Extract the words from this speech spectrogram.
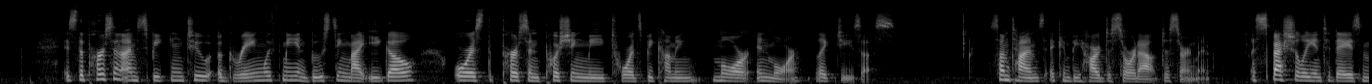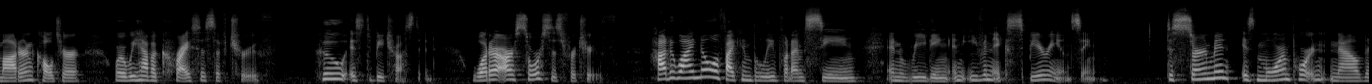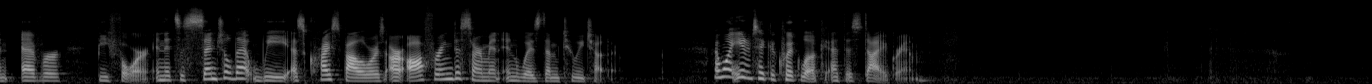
Is the person I'm speaking to agreeing with me and boosting my ego, or is the person pushing me towards becoming more and more like Jesus? Sometimes it can be hard to sort out discernment, especially in today's modern culture where we have a crisis of truth. Who is to be trusted? What are our sources for truth? How do I know if I can believe what I'm seeing and reading and even experiencing? Discernment is more important now than ever before, and it's essential that we, as Christ followers, are offering discernment and wisdom to each other. I want you to take a quick look at this diagram.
